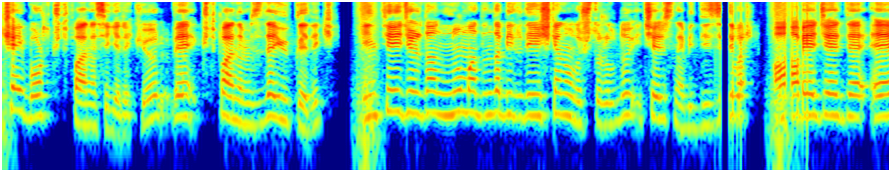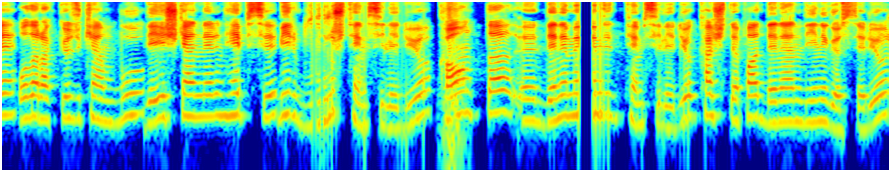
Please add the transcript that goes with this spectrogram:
keyboard kütüphanesi gerekiyor ve kütüphanemizi de yükledik. Integer'dan num adında bir değişken oluşturuldu. İçerisinde bir dizi var. A, B, C, D, E olarak gözüken bu değişkenlerin hepsi bir vuruş temsil ediyor. Count da e, denememizi temsil ediyor. Kaç defa denendiğini gösteriyor.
